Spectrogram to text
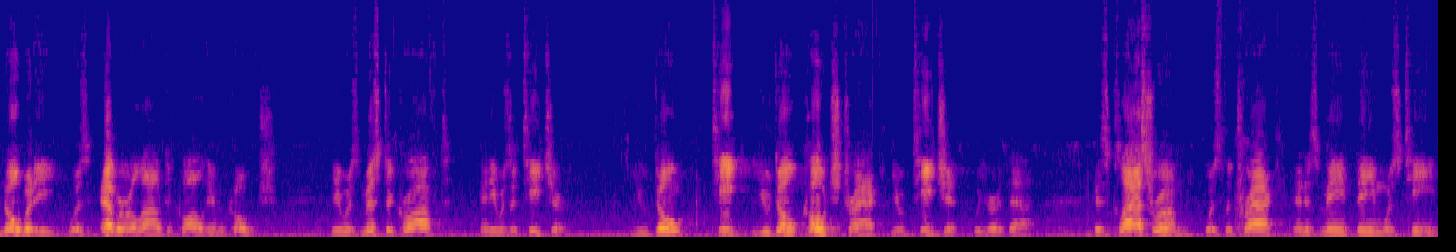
nobody was ever allowed to call him coach. He was Mr. Croft, and he was a teacher. You don't you don't coach track, you teach it. We heard that. His classroom was the track, and his main theme was team.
